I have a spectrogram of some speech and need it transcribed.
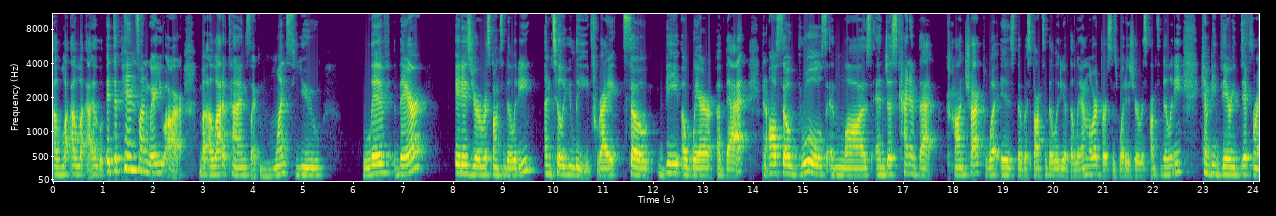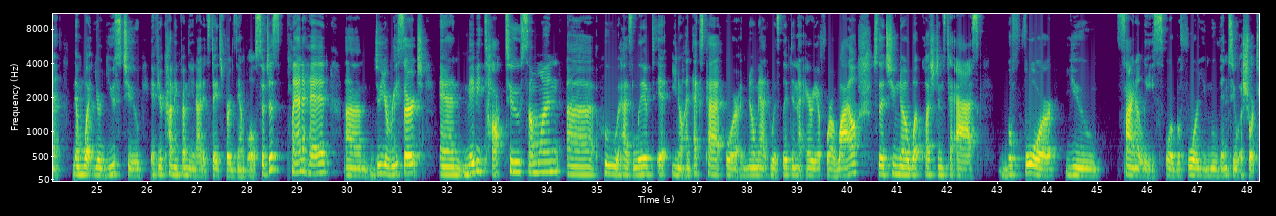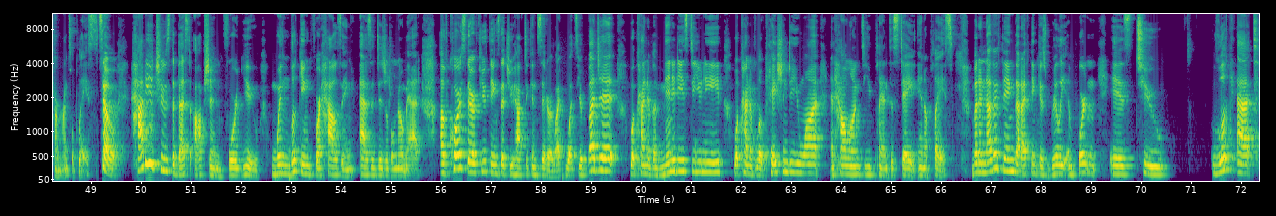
a lot, a lot, it depends on where you are. But a lot of times, like once you live there, it is your responsibility until you leave, right? So be aware of that. And also rules and laws and just kind of that contract, what is the responsibility of the landlord versus what is your responsibility, can be very different than what you're used to if you're coming from the United States, for example. So just plan ahead, um, do your research, and maybe talk to someone uh, who has lived it, you know, an expat or a nomad who has lived in that area for a while so that you know what questions to ask before you sign a lease or before you move into a short-term rental place. So how do you choose the best option for you when looking for housing as a digital nomad? Of course, there are a few things that you have to consider, like what's your budget, what kind of amenities do you need, what kind of location do you want, and how long do you plan to stay in a place. But another thing that I think is really important is to look at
